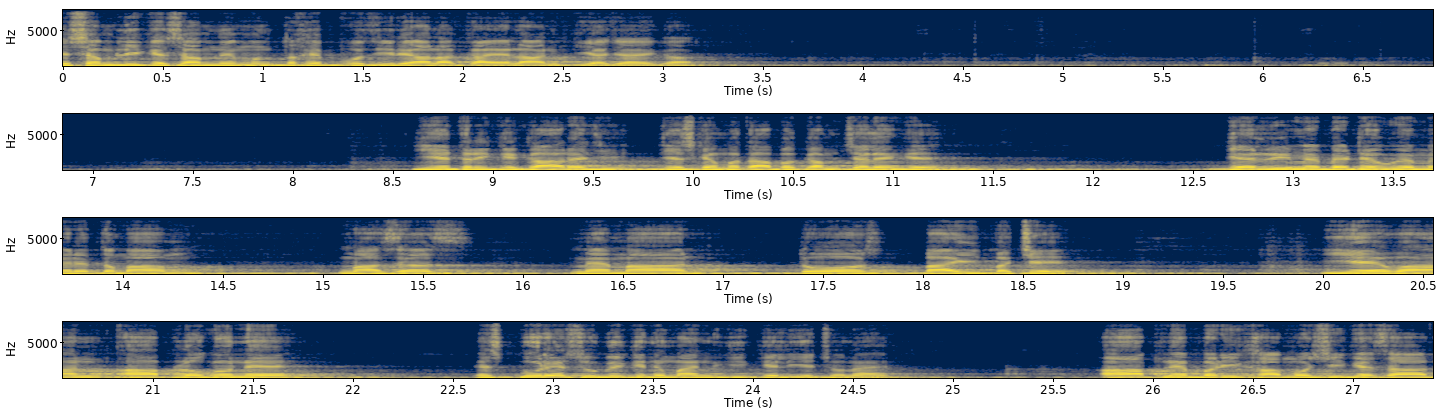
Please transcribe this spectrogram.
इसम्बली के सामने मुंतखब वज़ीर अला का ऐलान किया जाएगा। ये तरीक़ेकार है जी, जिसके मुताबिक हम चलेंगे। गैलरी में बैठे हुए मेरे तमाम माजस मेहमान, दोस्त, भाई, बच्चे, ये ऐवान आप लोगों ने इस पूरे सूबे की नुमाइंदगी के लिए चुना है। आपने बड़ी खामोशी के साथ,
